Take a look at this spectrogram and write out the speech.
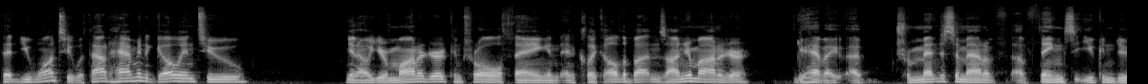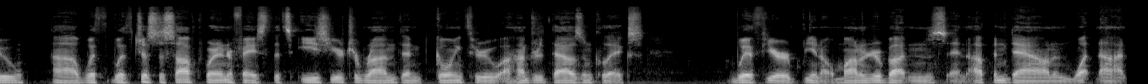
that you want to without having to go into you know your monitor control thing and, and click all the buttons on your monitor. You have a, a tremendous amount of, of things that you can do uh, with with just a software interface that's easier to run than going through a hundred thousand clicks with your you know monitor buttons and up and down and whatnot.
